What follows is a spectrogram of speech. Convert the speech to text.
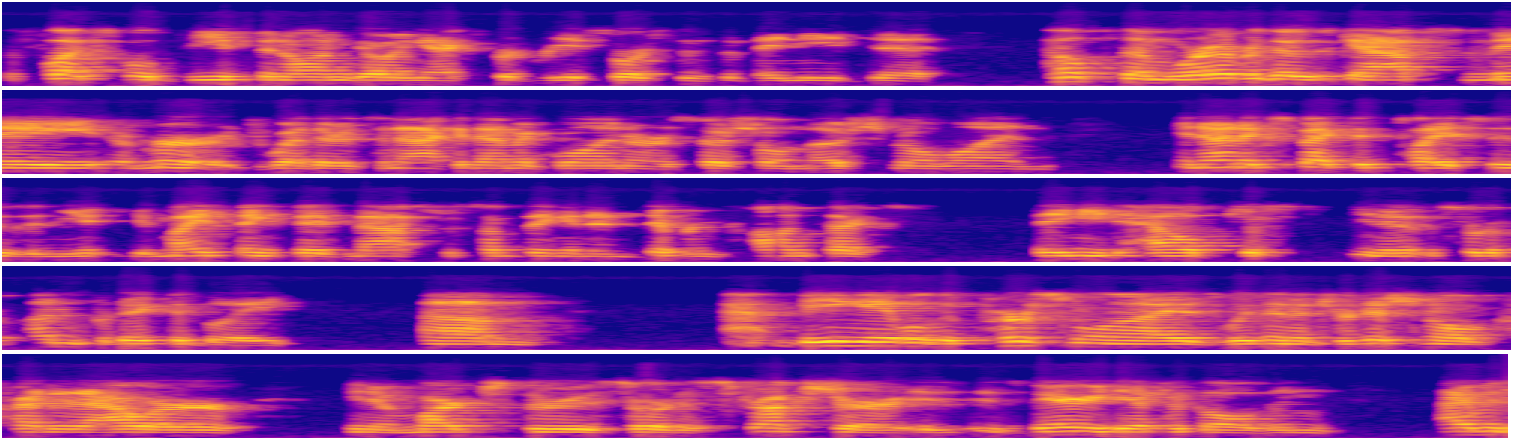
the flexible, deep, and ongoing expert resources that they need to help them wherever those gaps may emerge, whether it's an academic one or a social emotional one in unexpected places and you, you might think they've mastered something in a different context. They need help just, you know, sort of unpredictably. Um, being able to personalize within a traditional credit hour, you know, march through sort of structure is, is very difficult. And I was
